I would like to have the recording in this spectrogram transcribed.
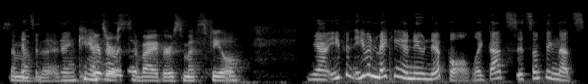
some it's of amazing. the cancer really survivors must feel. Yeah even even making a new nipple like that's it's something that's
